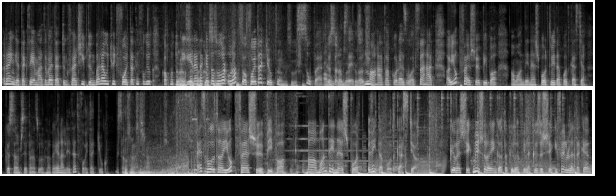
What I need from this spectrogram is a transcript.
rengeteg témát vetettünk fel, csíptünk bele, úgyhogy folytatni fogjuk. Kaphatok ígéreteket az uraktól? Folytatjuk? Természetesen. Szuper, köszönöm szépen. Na hát akkor ez volt. Tehát a jobb felső pipa a Mandiner Sport Vita podcastja. Köszönöm szépen az uraknak a jelenlétet, folytatjuk. Viszont köszönöm Köszönöm. Ez volt a jobb felső pipa, a Mandiner Sport Vita podcastja. Kövessék műsorainkat a különféle közösségi felületeken,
